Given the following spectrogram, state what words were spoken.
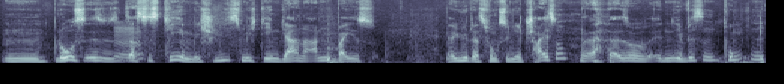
Mm, Bloß ist es das System. Ich schließe mich dem gerne an, weil es ja gut, das funktioniert scheiße, also in gewissen Punkten.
